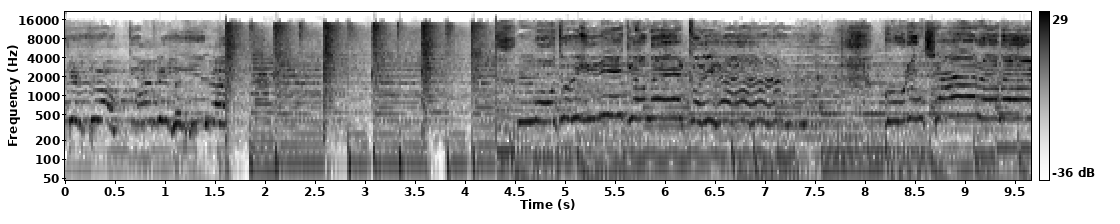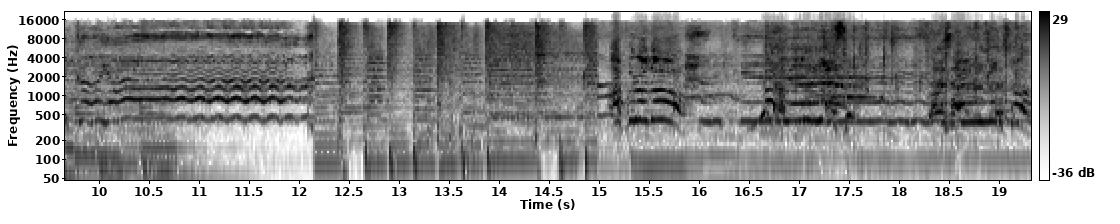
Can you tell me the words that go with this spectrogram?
질서 만들었습니다. 모두 이겨낼 거야 우린 자라날 거야 앞으로도 함께 여러분을 위해서 세상을 위해서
